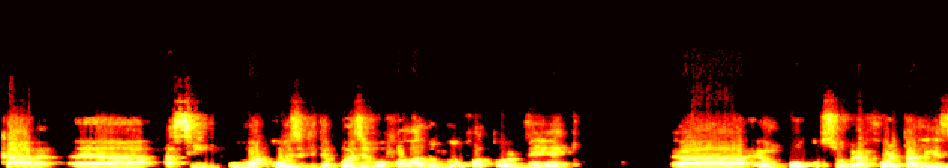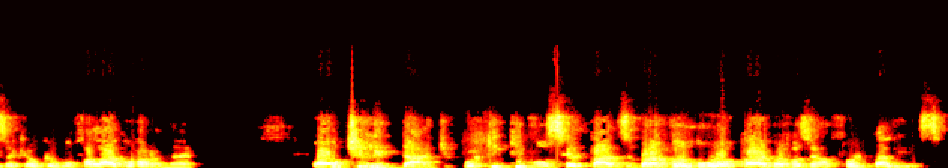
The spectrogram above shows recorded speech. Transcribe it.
Cara, é, assim, uma coisa que depois eu vou falar no meu fator Mé, é, é um pouco sobre a fortaleza, que é o que eu vou falar agora, né? Qual a utilidade? Por que, que você está desbravando um local e vai fazer uma fortaleza?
